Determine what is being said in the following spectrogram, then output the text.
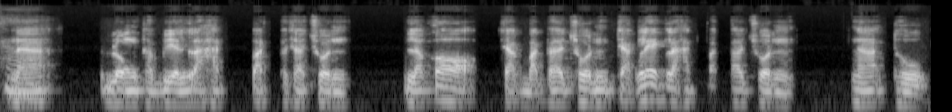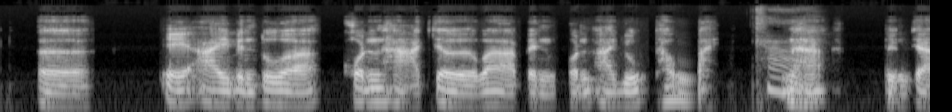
ค่ะนะลงทะเบียนรหัสบัตรประชาชน แล้วก็จากบัตรประชาชน จากเลขรหัสบัตรประชาชนนะถูกเอ่อ AI เป็นตัว ค้นหาเจอว่าเป็นคนอายุเท่าไหร่ค่ะนะฮะถึงจะ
